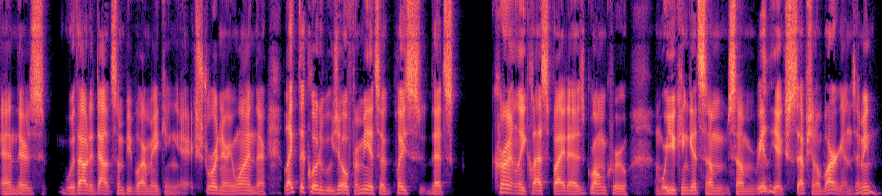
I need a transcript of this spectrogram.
and there's without a doubt, some people are making extraordinary wine there. Like the Clos de Vougeot, for me, it's a place that's currently classified as Grand Cru, um, where you can get some some really exceptional bargains. I mean,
